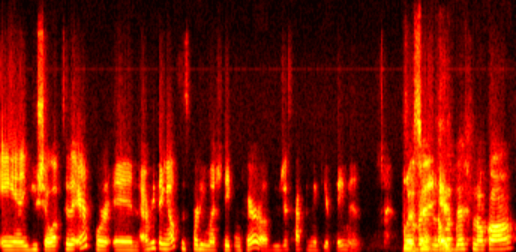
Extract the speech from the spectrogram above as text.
and you show up to the airport and everything else is pretty much taken care of. You just have to make your payment. Listen, so no additional cost?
